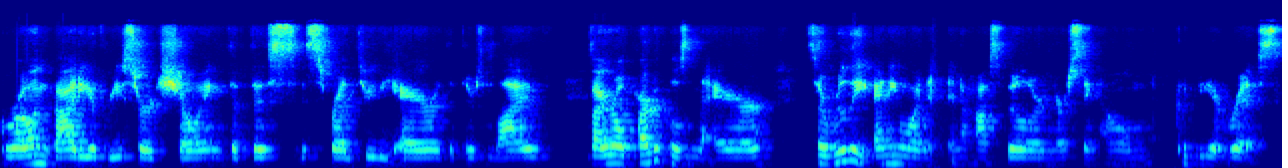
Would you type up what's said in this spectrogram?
growing body of research showing that this is spread through the air, that there's live viral particles in the air. So, really, anyone in a hospital or nursing home could be at risk.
